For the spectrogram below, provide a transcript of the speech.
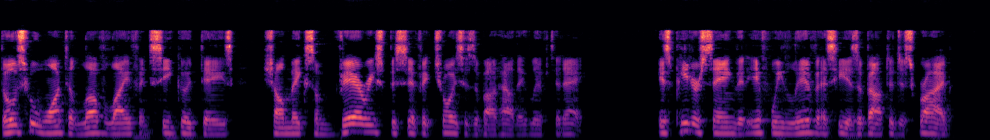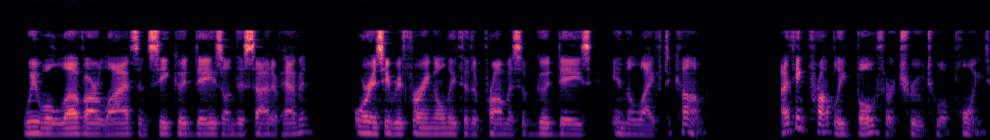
Those who want to love life and see good days shall make some very specific choices about how they live today. Is Peter saying that if we live as he is about to describe, we will love our lives and see good days on this side of heaven? Or is he referring only to the promise of good days in the life to come? I think probably both are true to a point.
